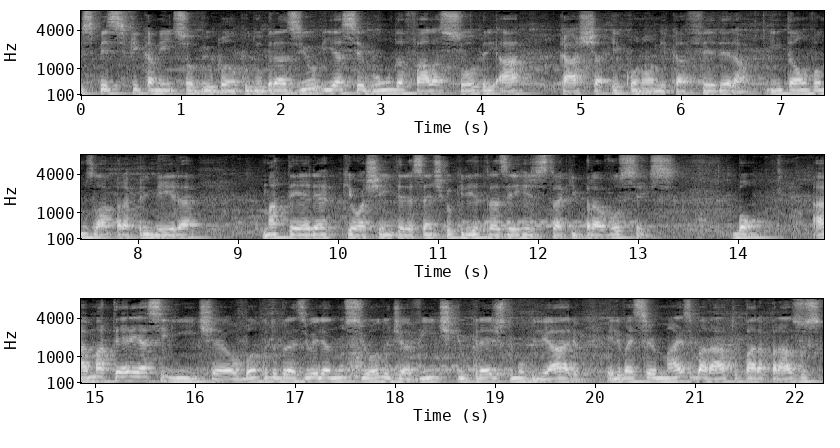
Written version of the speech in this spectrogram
especificamente sobre o Banco do Brasil e a segunda fala sobre a Caixa Econômica Federal. Então vamos lá para a primeira matéria que eu achei interessante que eu queria trazer e registrar aqui para vocês. Bom, a matéria é a seguinte: é, o Banco do Brasil ele anunciou no dia 20 que o crédito imobiliário ele vai ser mais barato para prazos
